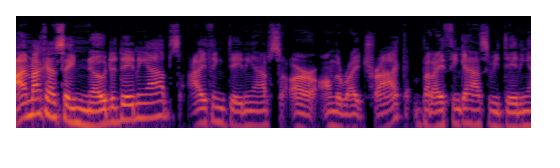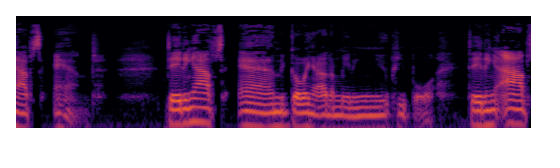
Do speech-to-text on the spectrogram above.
I'm not going to say no to dating apps. I think dating apps are on the right track, but I think it has to be dating apps and dating apps and going out and meeting new people. Dating apps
